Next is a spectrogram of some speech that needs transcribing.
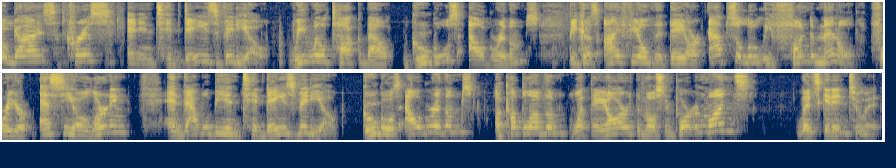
Hello guys, Chris, and in today's video, we will talk about Google's algorithms because I feel that they are absolutely fundamental for your SEO learning, and that will be in today's video. Google's algorithms, a couple of them, what they are, the most important ones. Let's get into it.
